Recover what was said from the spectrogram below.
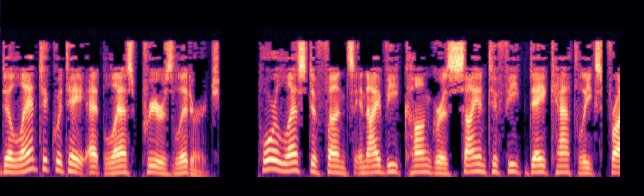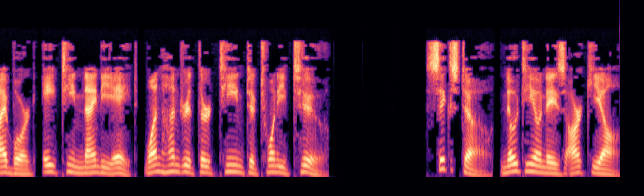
De l'Antiquité et les prières liturges. Pour les défunts in IV Congrès scientifique des catholiques Freiburg, 1898, 113–22 Sixto, Notiones Archial,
